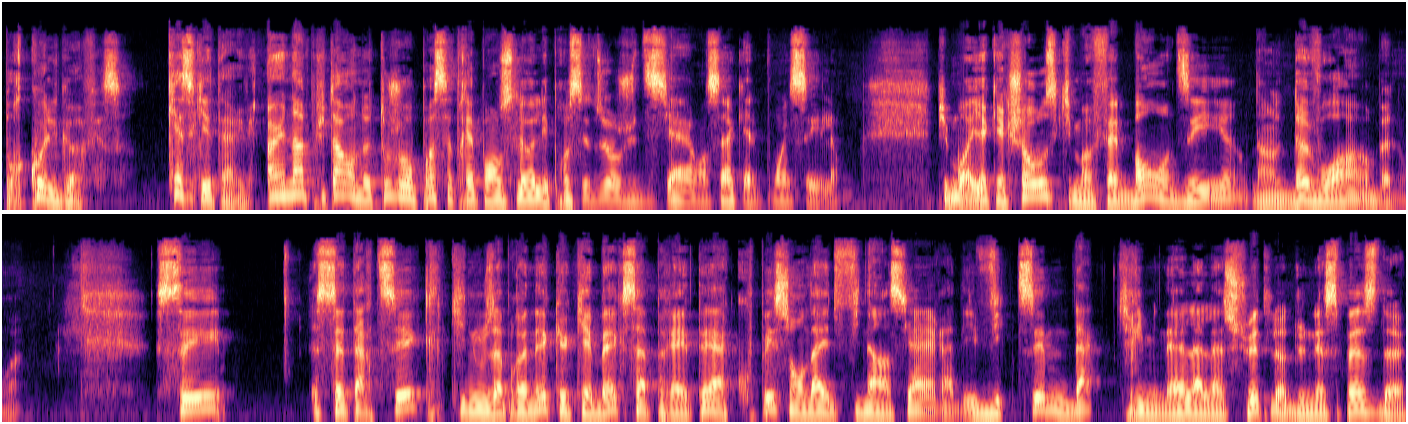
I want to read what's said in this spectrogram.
Pourquoi le gars fait ça? Qu'est-ce qui est arrivé? Un an plus tard, on n'a toujours pas cette réponse-là. Les procédures judiciaires, on sait à quel point c'est long. Puis moi, il y a quelque chose qui m'a fait bondir dans le devoir, Benoît. C'est cet article qui nous apprenait que Québec s'apprêtait à couper son aide financière à des victimes d'actes criminels à la suite d'une espèce de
